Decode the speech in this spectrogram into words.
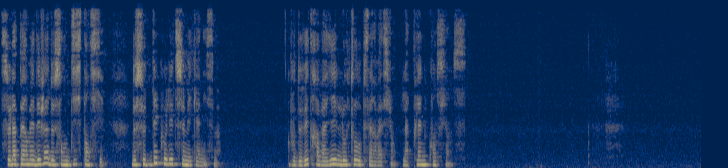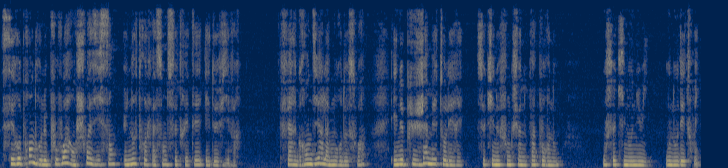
Cela permet déjà de s'en distancier, de se décoller de ce mécanisme. Vous devez travailler l'auto-observation, la pleine conscience. c'est reprendre le pouvoir en choisissant une autre façon de se traiter et de vivre. Faire grandir l'amour de soi et ne plus jamais tolérer ce qui ne fonctionne pas pour nous ou ce qui nous nuit ou nous détruit.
